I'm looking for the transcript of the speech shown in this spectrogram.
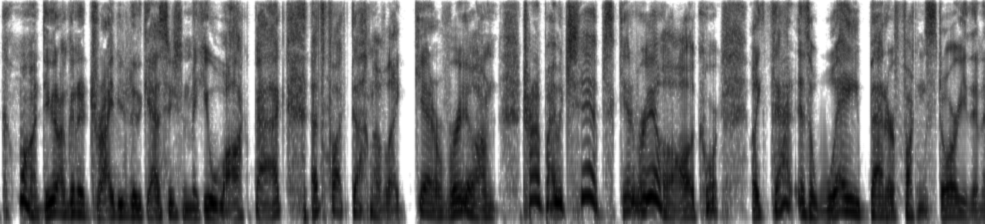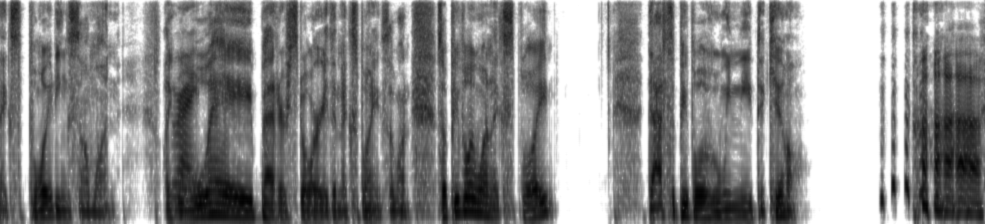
Come on, dude. I'm gonna drive you to the gas station and make you walk back. That's fucked up. I'm like, get real. I'm trying to buy with chips. Get real. All of course. Like that is a way better fucking story than exploiting someone. Like Right. way better story than exploiting someone. So people who want to exploit, that's the people who we need to kill. I,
